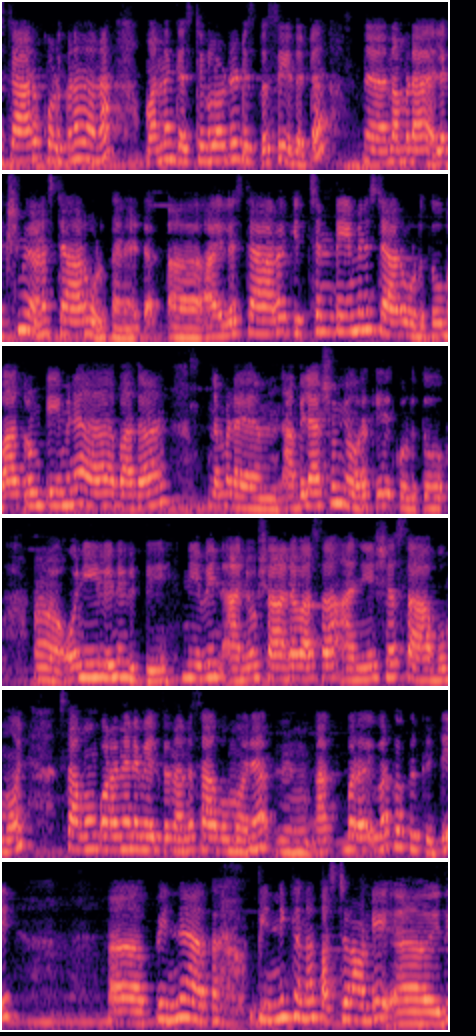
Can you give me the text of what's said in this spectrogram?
സ്റ്റാർ കൊടുക്കണമെന്ന് പറഞ്ഞാൽ വന്ന ഗസ്റ്റുകളോട് ഡിസ്കസ് ചെയ്തിട്ട് നമ്മുടെ ലക്ഷ്മിയാണ് സ്റ്റാർ കൊടുക്കാനായിട്ട്. അതിൽ സ്റ്റാർ കിച്ചൺ ടീമിന് സ്റ്റാർ കൊടുത്തു. ബാത്റൂം ടീമിന് ബാത്റൂം നമ്മുടെ അഭിലാഷും നോറയ്ക്ക് കൊടുത്തു. ഒനീലിന് കിട്ടി. നിവിൻ അനു ഷാനവാസ അനീഷ സാബുമോൻ സാബുമോൻ കുറേ നേരം വെയിലത്ത് സാബുമോന് അക്ബർ ഇവർക്കൊക്കെ കിട്ടി. പിന്നെ ബിന്നിക്കൊന്നും ഫസ്റ്റ് റൗണ്ടിൽ ഇത്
